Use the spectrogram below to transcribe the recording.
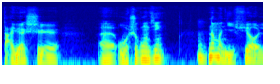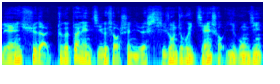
大约是，呃，五十公斤，嗯，那么你需要连续的这个锻炼几个小时，你的体重就会减少一公斤，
